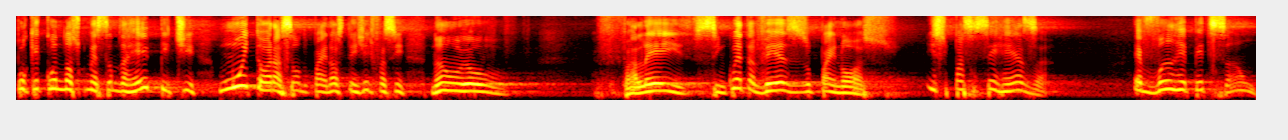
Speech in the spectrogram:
porque quando nós começamos a repetir muita oração do Pai Nosso, tem gente que fala assim: não, eu falei 50 vezes o Pai Nosso. Isso passa a ser reza, é vã repetição.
